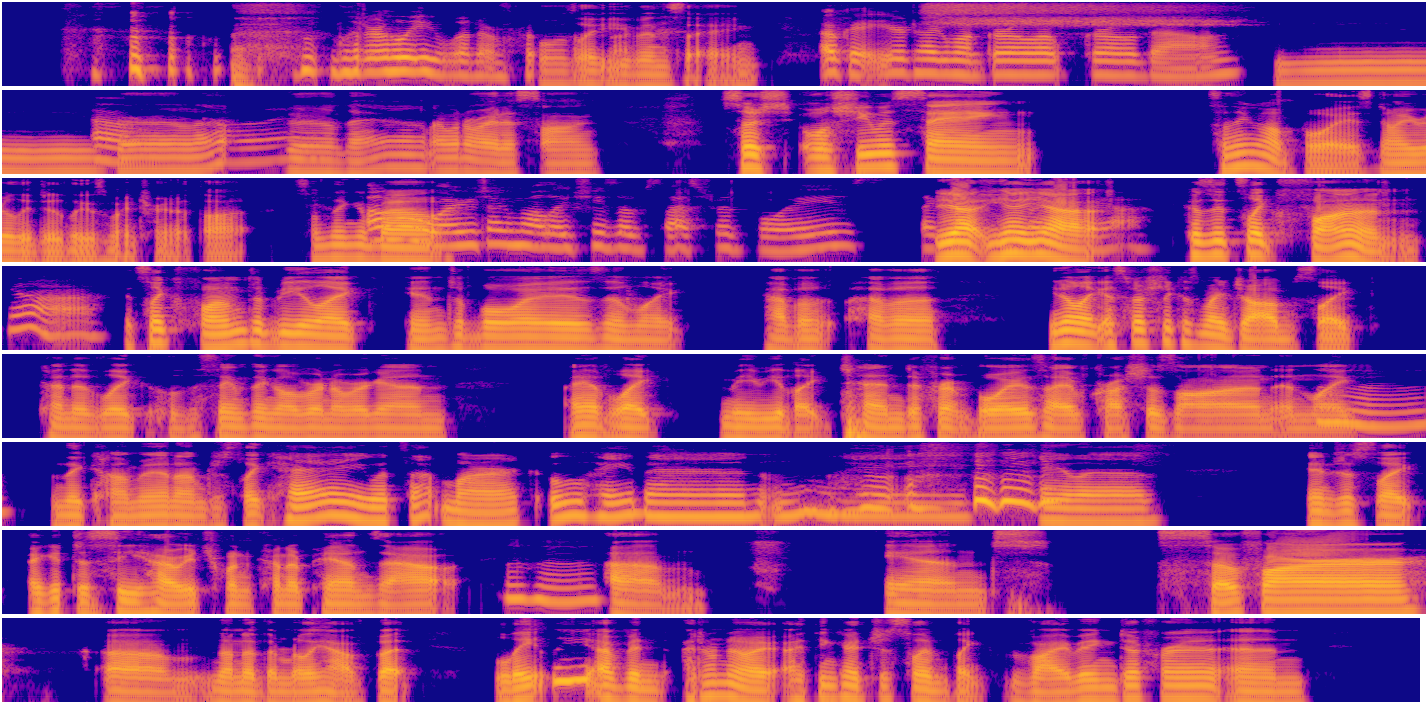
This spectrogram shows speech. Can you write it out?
Literally whatever. what was I fuck. even saying? Okay, you're talking about girl up, girl down. She Oh, girl up, girl down. I want to write a song. So she, well, she was saying something about boys. No, I really did lose my train of thought. Something oh, about oh, are you talking about like she's obsessed with boys? Like Yeah, yeah, like- yeah. yeah. because it's like fun. Yeah. It's like fun to be like into boys and like have a have a you know like especially because my job's like kind of like the same thing over and over again. I have like maybe like 10 different boys I have crushes on and like Mhm. when they come in I'm just like, "Hey, what's up, Mark? Ooh, hey Ben. Ooh, hey, Caleb." And just like I get to see how each one kind of pans out. Mhm. Um and so far um none of them really have, but lately I've been I don't know, I, I think I just like like vibing different and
